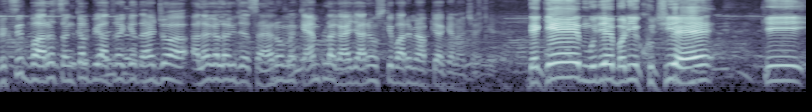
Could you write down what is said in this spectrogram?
विकसित भारत संकल्प यात्रा के तहत जो अलग अलग जो शहरों में कैंप लगाए जा रहे हैं, उसके बारे में आप क्या कहना चाहेंगे? देखिए, मुझे बड़ी खुशी है कि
